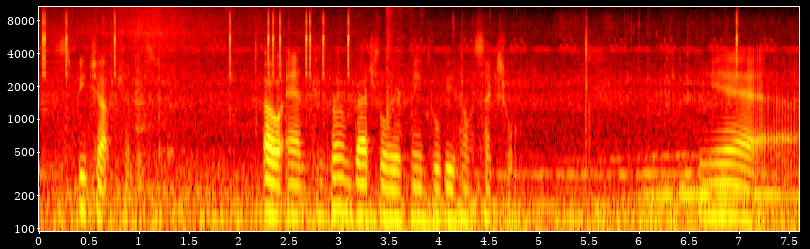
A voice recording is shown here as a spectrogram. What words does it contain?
speech options. Oh, and confirmed bachelor means we'll be homosexual. Yeah.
